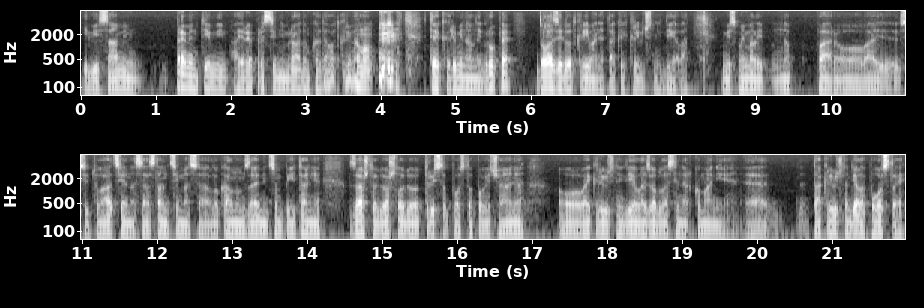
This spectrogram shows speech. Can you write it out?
i vi samim preventivnim, a i represivnim radom kada otkrivamo te kriminalne grupe, dolazi do otkrivanja takvih krivičnih dijela. Mi smo imali na par ovaj situacija na sastancima sa lokalnom zajednicom pitanje zašto je došlo do 300% povećanja ovaj krivičnih dijela iz oblasti narkomanije. E, ta krivična dijela postoje.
